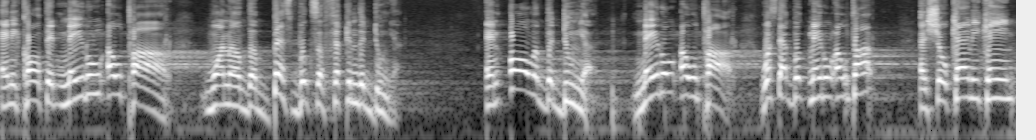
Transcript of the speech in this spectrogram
and he called it Nailul Awtar, one of the best books of fiqh in the dunya. And all of the dunya, Nailul Awtar. What's that book, Nailul Awtar? As Shawkani came,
